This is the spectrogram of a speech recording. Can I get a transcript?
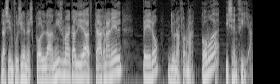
las infusiones con la misma calidad que a granel, pero de una forma cómoda y sencilla.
